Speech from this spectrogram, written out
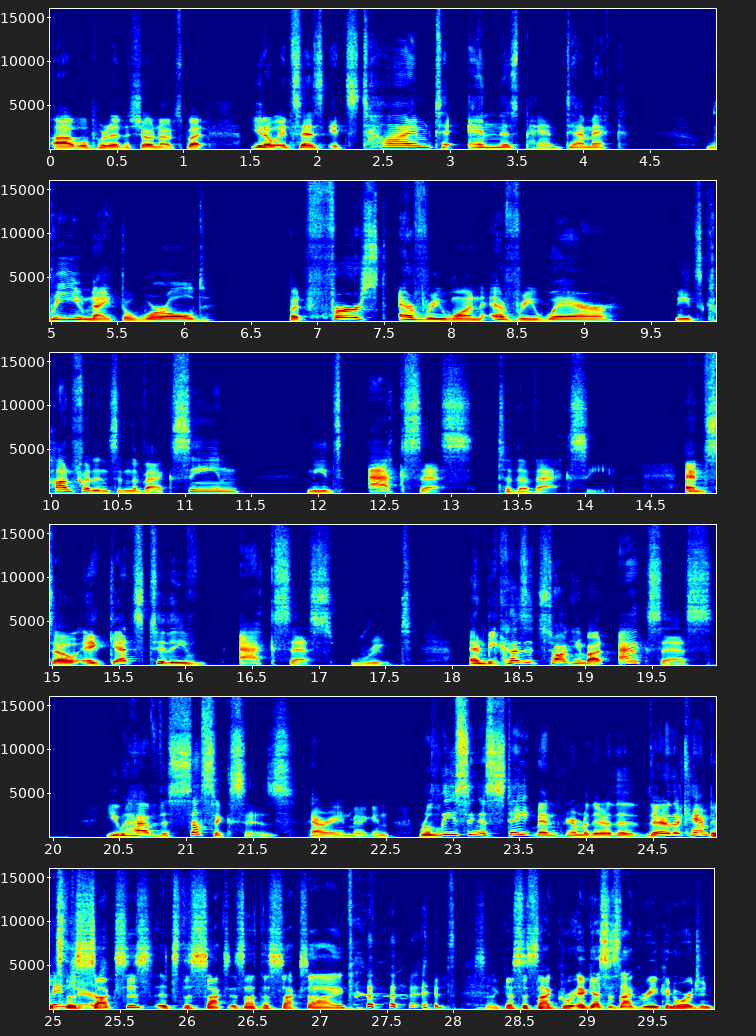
Uh, we'll put it in the show notes. But you know, it says it's time to end this pandemic, reunite the world. But first, everyone, everywhere needs confidence in the vaccine, needs access to the vaccine. And so it gets to the access route. And because it's talking about access, you have the Sussexes, Harry and Meghan, releasing a statement. Remember, they're the they're the campaign. It's the. Suxes. It's the Sux. It's not the Suxi. so I guess it's not. I guess it's not Greek in origin.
